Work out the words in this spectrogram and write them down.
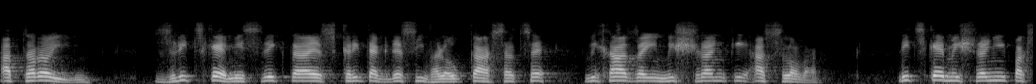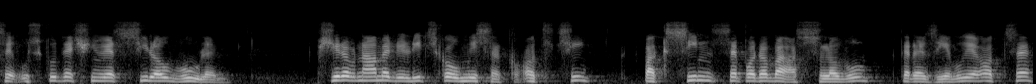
a trojí. Z lidské mysli, která je skryta kdesi v hloubkách srdce, vycházejí myšlenky a slova. Lidské myšlení pak se uskutečňuje silou vůle. Přirovnáme-li lidskou mysl k otci, pak syn se podobá slovu, které zjevuje otce,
